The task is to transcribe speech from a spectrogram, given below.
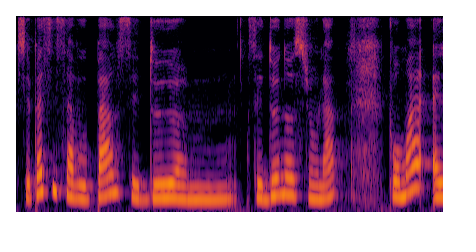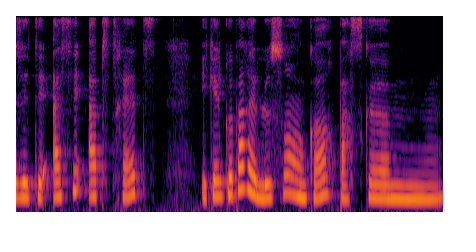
Je sais pas si ça vous parle ces deux euh, ces deux notions là. Pour moi, elles étaient assez abstraites et quelque part elles le sont encore parce que hum,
